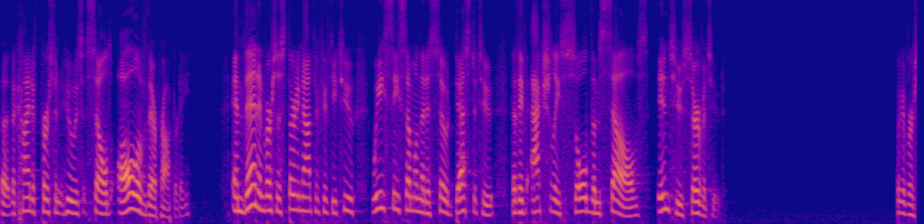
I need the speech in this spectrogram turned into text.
uh, the kind of person who has sold all of their property. And then in verses 39 through 52, we see someone that is so destitute that they've actually sold themselves into servitude. Look at verse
